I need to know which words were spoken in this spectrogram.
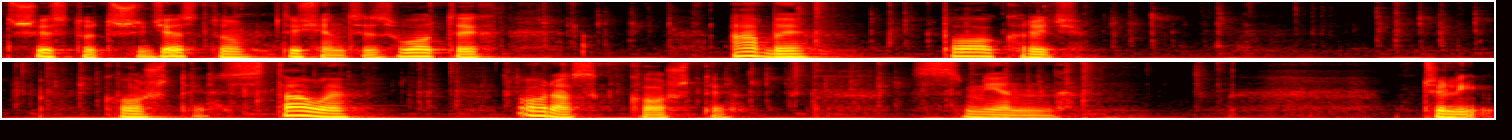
330 tysięcy złotych, aby pokryć koszty stałe oraz koszty zmienne. Czyli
